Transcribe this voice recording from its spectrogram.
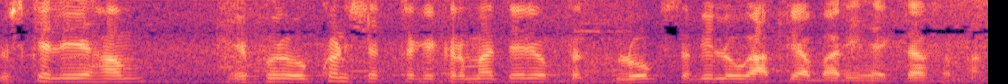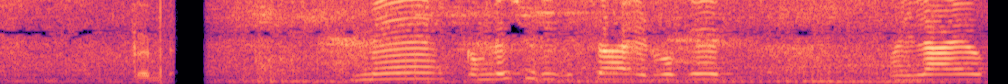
उसके लिए हम ये पूरे उपखंड क्षेत्र के कर्मचारी और लोग, सभी लोग आपके आभारी हैं, एकता समाचार। मैं कमलेश्वरी गुप्ता एडवोकेट महिला आयोग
